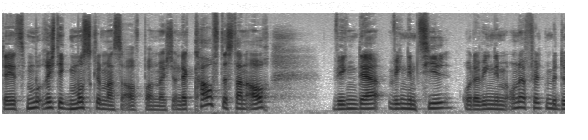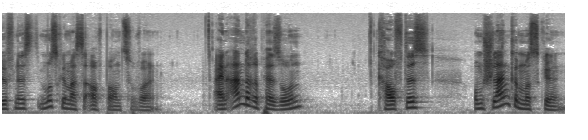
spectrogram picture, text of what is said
der jetzt mu richtig Muskelmasse aufbauen möchte. Und der kauft es dann auch wegen, der, wegen dem Ziel oder wegen dem unerfüllten Bedürfnis, Muskelmasse aufbauen zu wollen. Eine andere Person kauft es, um schlanke Muskeln,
